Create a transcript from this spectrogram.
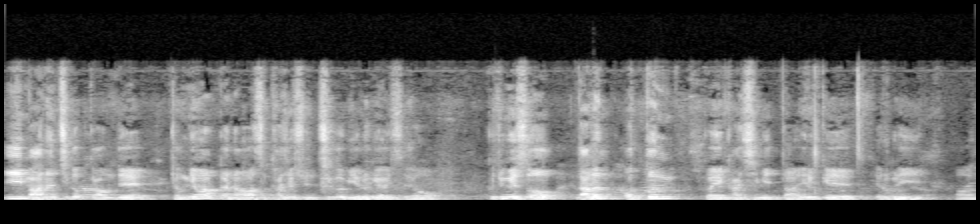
이 많은 직업 가운데 경영학과 나와서 가질 수 있는 직업이 여러 개가 있어요 그 중에서 나는 어떤 거에 관심이 있다 이렇게 여러분이 어,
